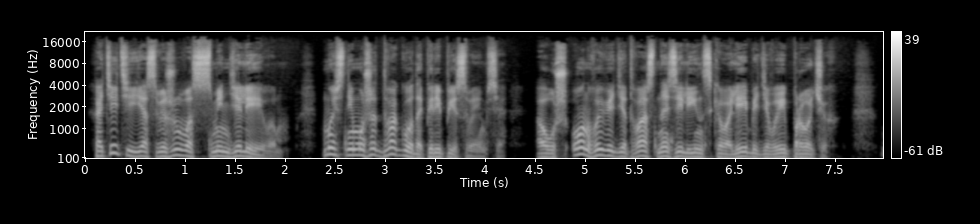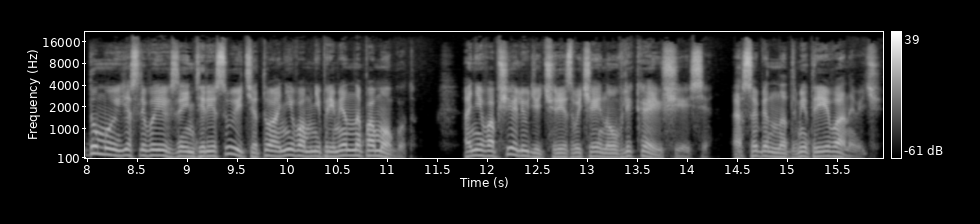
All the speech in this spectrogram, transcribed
Хотите, я свяжу вас с Менделеевым? Мы с ним уже два года переписываемся. А уж он выведет вас на Зелинского, Лебедева и прочих. Думаю, если вы их заинтересуете, то они вам непременно помогут. Они вообще люди чрезвычайно увлекающиеся, особенно Дмитрий Иванович.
